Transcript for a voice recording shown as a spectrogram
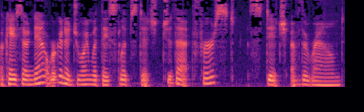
Okay, so now we're going to join with a slip stitch to that first stitch of the round,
